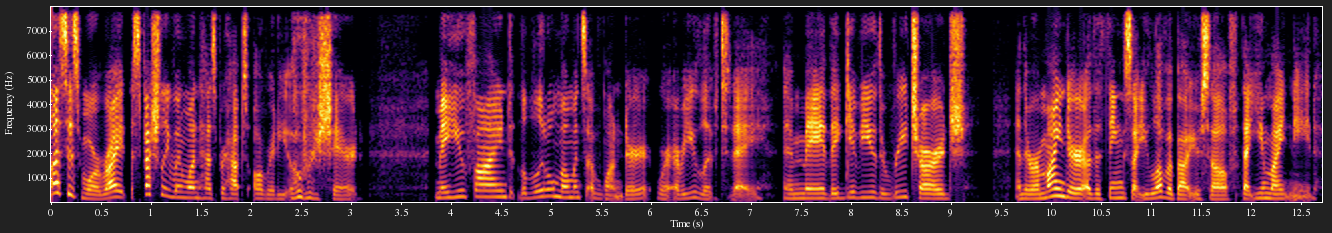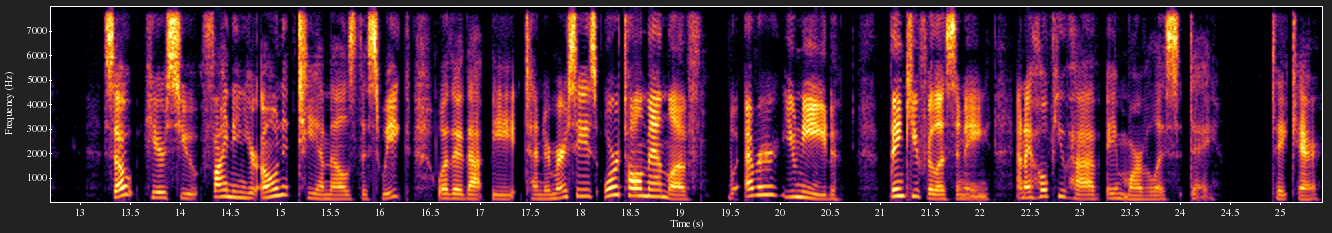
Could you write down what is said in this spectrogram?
less is more, right? Especially when one has perhaps already overshared. May you find the little moments of wonder wherever you live today, and may they give you the recharge and the reminder of the things that you love about yourself that you might need. So, here's to finding your own TMLs this week, whether that be tender mercies or tall man love, whatever you need. Thank you for listening, and I hope you have a marvelous day. Take care.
